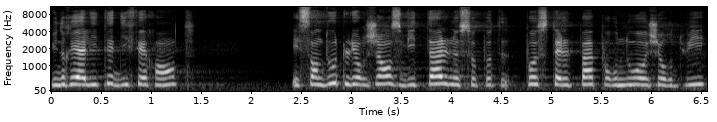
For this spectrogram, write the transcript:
une réalité différente, et sans doute l'urgence vitale ne se pose-t-elle pas pour nous aujourd'hui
